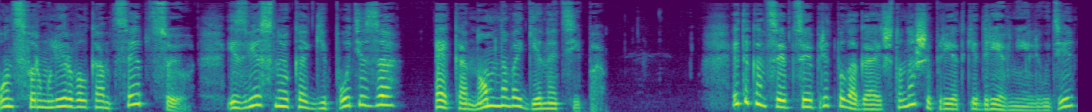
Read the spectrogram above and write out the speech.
он сформулировал концепцию, известную как гипотеза экономного генотипа. Эта концепция предполагает, что наши предки, древние люди,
